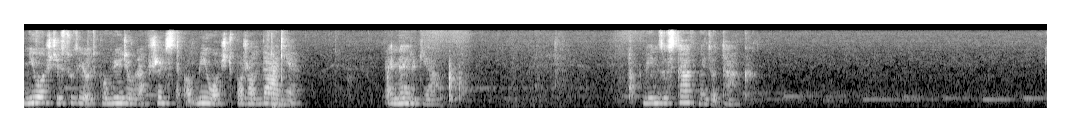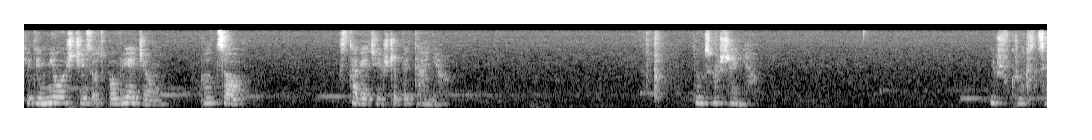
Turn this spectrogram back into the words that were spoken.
Miłość jest tutaj odpowiedzią na wszystko. Miłość, pożądanie. energia. Więc zostawmy to tak. Kiedy miłość jest odpowiedzią, po co stawiać jeszcze pytania? Do usłyszenia. Już wkrótce.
